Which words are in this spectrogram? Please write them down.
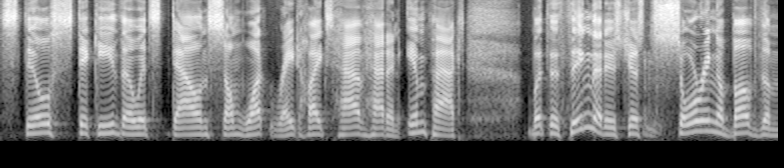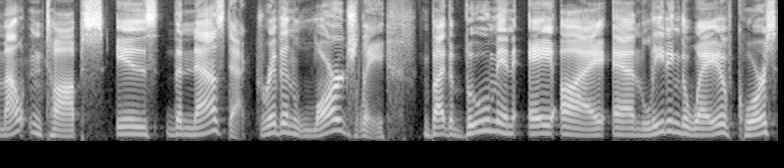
still sticky, though it's down somewhat. Rate hikes have had an impact. But the thing that is just soaring above the mountaintops is the NASDAQ, driven largely by the boom in AI and leading the way, of course.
